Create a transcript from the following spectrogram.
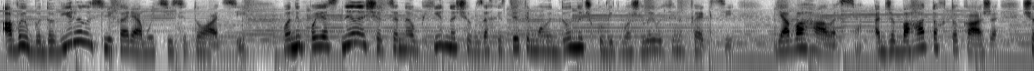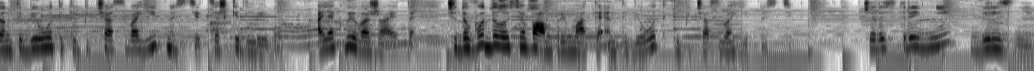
А ви би довірились лікарям у цій ситуації? Вони пояснили, що це необхідно, щоб захистити мою донечку від можливих інфекцій. Я вагалася, адже багато хто каже, що антибіотики під час вагітності це шкідливо. А як ви вважаєте, чи доводилося вам приймати антибіотики під час вагітності? Через три дні біль зник,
